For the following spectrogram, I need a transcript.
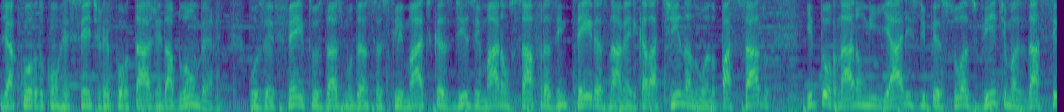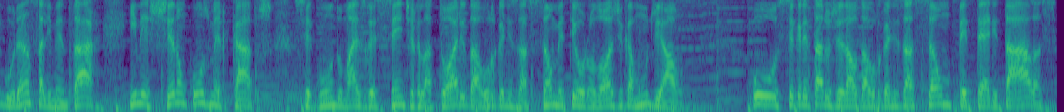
De acordo com recente reportagem da Bloomberg, os efeitos das mudanças climáticas dizimaram safras inteiras na América Latina no ano passado e tornaram milhares de pessoas vítimas da segurança alimentar e mexeram com os mercados, segundo o mais recente relatório da Organização Meteorológica Mundial. O secretário-geral da organização, Peteri Taalas,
